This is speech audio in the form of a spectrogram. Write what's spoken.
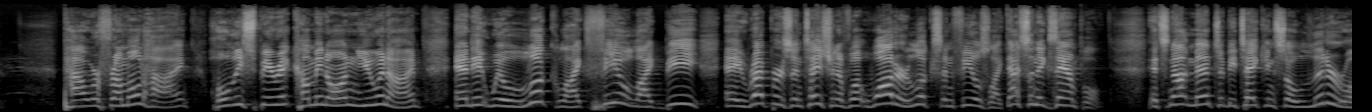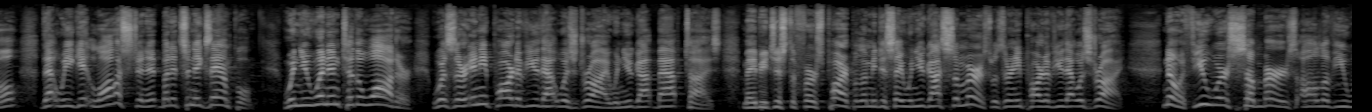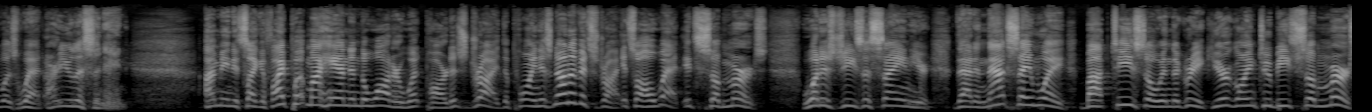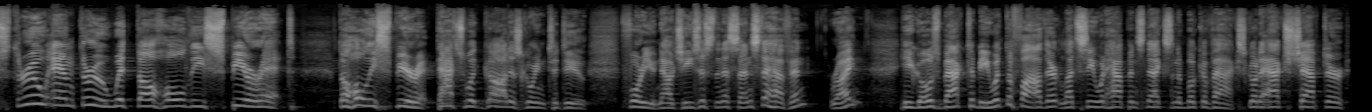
Power from on high, Holy Spirit coming on you and I, and it will look like, feel like, be a representation of what water looks and feels like. That's an example. It's not meant to be taken so literal that we get lost in it, but it's an example. When you went into the water, was there any part of you that was dry when you got baptized? Maybe just the first part, but let me just say when you got submerged, was there any part of you that was dry? No, if you were submerged, all of you was wet. Are you listening? I mean, it's like if I put my hand in the water, what part is dry? The point is, none of it's dry. It's all wet. It's submerged. What is Jesus saying here? That in that same way, baptizo in the Greek, you're going to be submerged through and through with the Holy Spirit the Holy Spirit. That's what God is going to do for you. Now, Jesus then ascends to heaven, right? He goes back to be with the Father. Let's see what happens next in the book of Acts. Go to Acts chapter,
